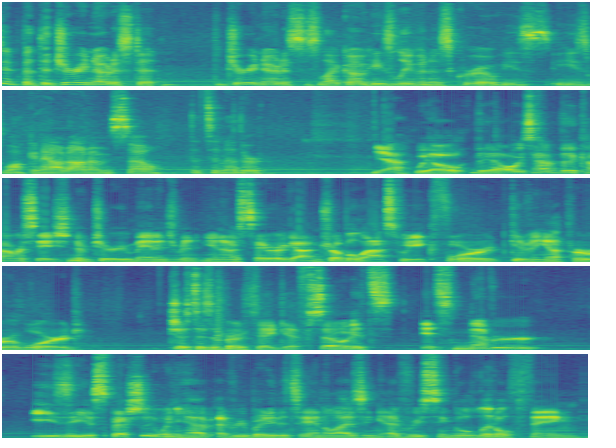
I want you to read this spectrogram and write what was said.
Did but the jury noticed it. The jury notices like, oh, he's leaving his crew. He's he's walking out on him. So that's another. Yeah, we all they always have the conversation of jury management. You know, Sarah got in trouble last week for giving up her reward just as a birthday gift. So it's it's never easy, especially when you have everybody that's analyzing every single little thing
